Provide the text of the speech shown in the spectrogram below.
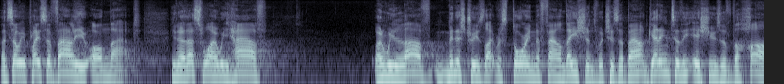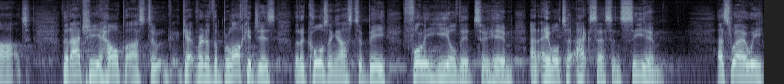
And so we place a value on that. You know, that's why we have, when we love ministries like Restoring the Foundations, which is about getting to the issues of the heart that actually help us to get rid of the blockages that are causing us to be fully yielded to Him and able to access and see Him. That's where we,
